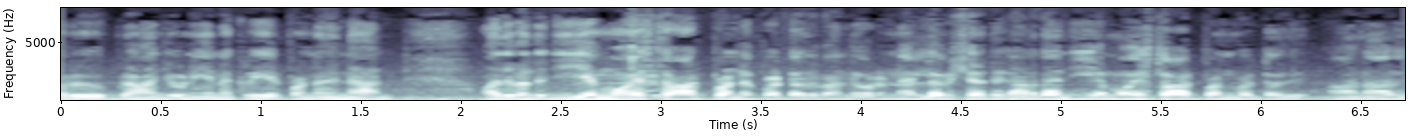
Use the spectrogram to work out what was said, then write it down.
ஒரு பிரான்ச் யூனியனை கிரியேட் பண்ணது நான். அது வந்து ஜிஎம்ஓ ஸ்டார்ட் பண்ணப்பட்டது வந்து ஒரு நல்ல விஷயத்துக்கான தான் ஜிஎம்ஓ ஸ்டார்ட் பண்ணப்பட்டது. ஆனால்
